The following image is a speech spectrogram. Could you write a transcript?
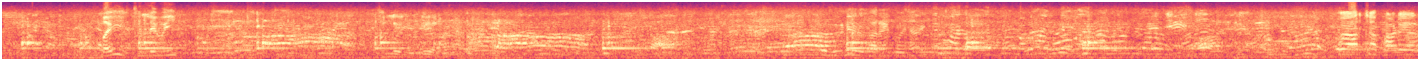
ਚ ਉਹ ਬਾਈ। ਥੱਲੇ ਬਾਈ ਥੱਲੇ ਲੱਗੇ ਵੀਡੀਓ ਦਿਖਾ ਰਹੇ ਕੋਈ ਨਾ। ਓਏ ਅਰਚਾ ਫੜ ਯਾਰ।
